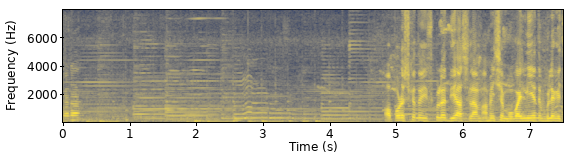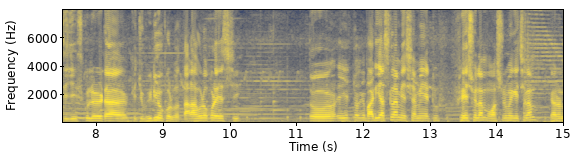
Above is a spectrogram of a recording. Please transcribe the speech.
টাটা। অপরেশকে তো স্কুলে দিয়ে আসলাম। আমি সে মোবাইল নিয়ে তো ভুলে গেছি যে স্কুলের এটা কিছু ভিডিও করব। তাড়াহুড়ো করে এসেছি। তো এই একটু আগে বাড়ি আসলাম, এসে আমি একটু ফ্রেশ হলাম ওয়াশরুমে গেছিলাম, কারণ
